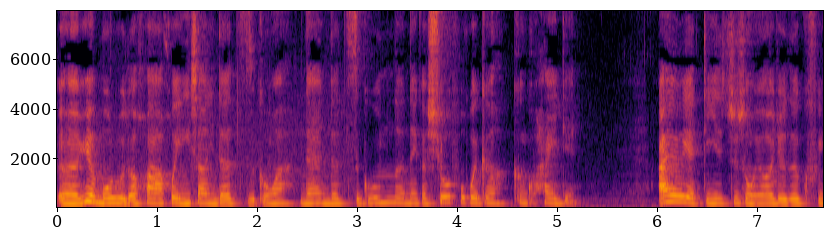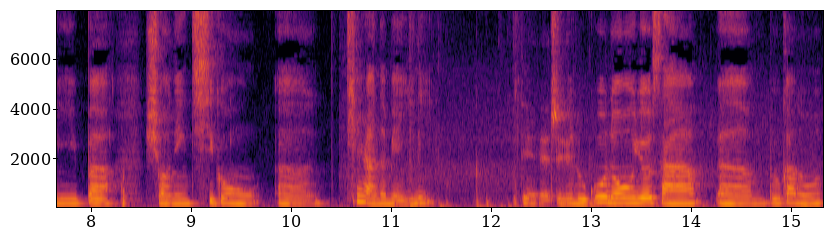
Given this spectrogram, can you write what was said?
呃越母乳的话会影响你的子宫啊，那你的子宫的那个修复会更更快一点。还有一点最重要就是可以拨小人提供嗯、呃天然的免疫力。对对对，就是如果侬有啥，嗯，比如讲侬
